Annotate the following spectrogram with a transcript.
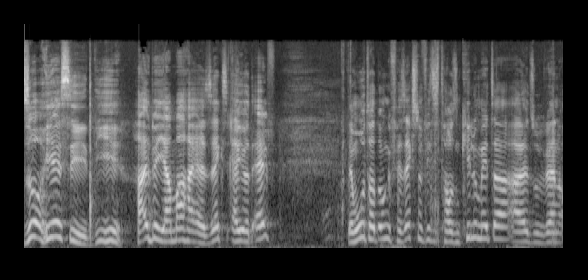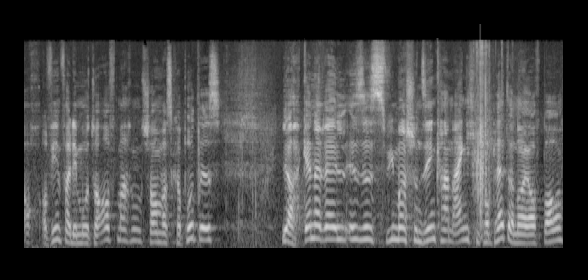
So, hier ist sie, die halbe Yamaha R6 RJ11. Der Motor hat ungefähr 46.000 Kilometer, also wir werden auch auf jeden Fall den Motor aufmachen, schauen, was kaputt ist. Ja, generell ist es, wie man schon sehen kann, eigentlich ein kompletter Neuaufbau.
